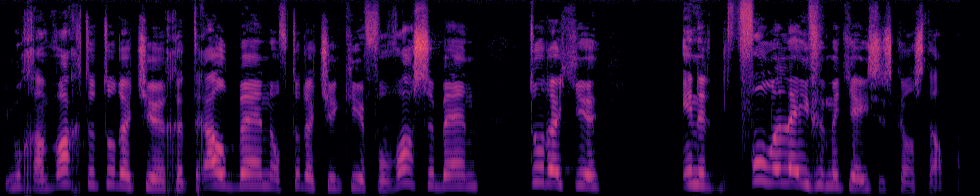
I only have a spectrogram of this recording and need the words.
Je moet gaan wachten totdat je getrouwd bent of totdat je een keer volwassen bent, totdat je in het volle leven met Jezus kan stappen.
